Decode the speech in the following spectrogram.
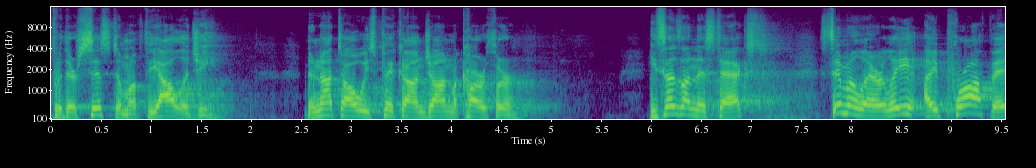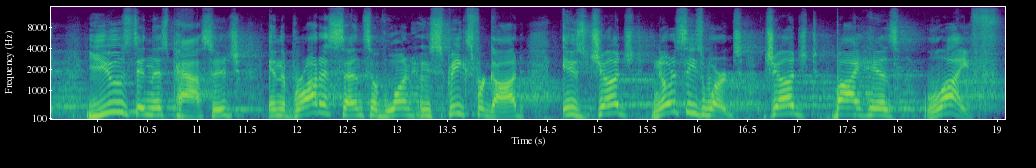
for their system of theology. Now, not to always pick on John MacArthur, he says on this text, Similarly, a prophet used in this passage in the broadest sense of one who speaks for God is judged, notice these words, judged by his life.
